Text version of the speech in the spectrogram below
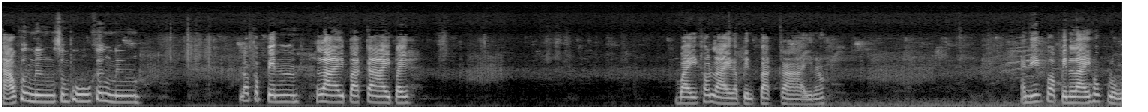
ขาวครึ่งหนึ่งชมพูครึ่งหนึ่ง แล้วก็เป็นลายปลากายไป ใบเขาลายเราเป็นปลากายเนาะอันนี้ก็เป็นลายหกหลง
